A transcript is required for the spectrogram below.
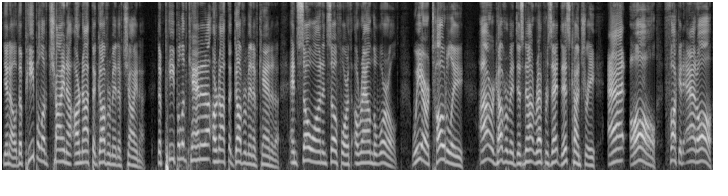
you know, the people of China are not the government of China. The people of Canada are not the government of Canada, and so on and so forth around the world. We are totally. Our government does not represent this country at all. Fucking at all.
